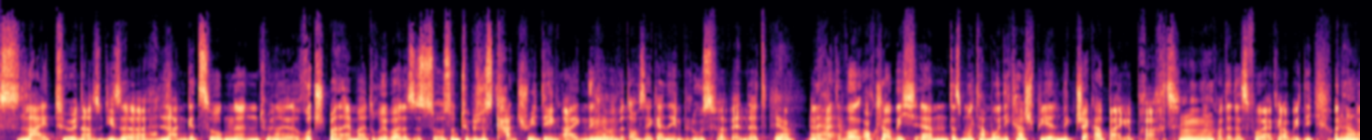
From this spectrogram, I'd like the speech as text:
Slide-Töne, also diese langgezogenen Töne, genau. rutscht man einmal drüber. Das ist so, so ein typisches Country-Ding eigentlich, mhm. aber wird auch sehr gerne im Blues verwendet. Ja, und er hat ja wohl auch, glaube ich, ähm, das Mundharmonika-Spielen Mick Jagger beigebracht. Mhm. Der konnte das vorher, glaube ich, nicht. Und genau.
